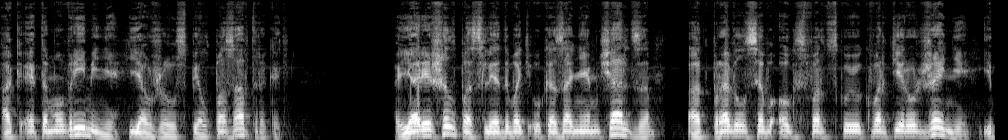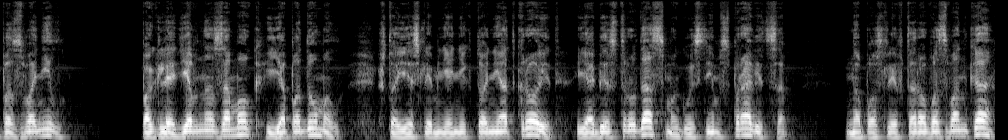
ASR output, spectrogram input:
а к этому времени я уже успел позавтракать. Я решил последовать указаниям Чарльза, отправился в Оксфордскую квартиру Дженни и позвонил. Поглядев на замок, я подумал, что если мне никто не откроет, я без труда смогу с ним справиться. Но после второго звонка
